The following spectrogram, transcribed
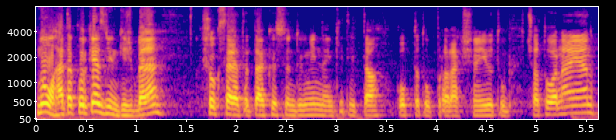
No, hát akkor kezdjünk is bele. Sok szeretettel köszöntünk mindenkit itt a Koptató Production YouTube csatornáján.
